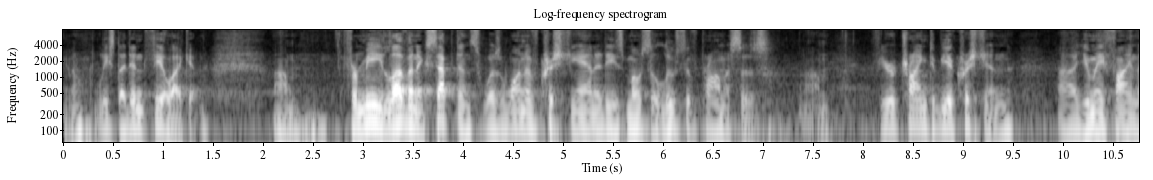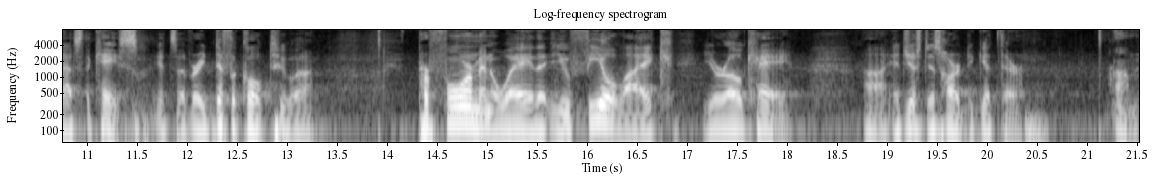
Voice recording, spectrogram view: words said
You know, at least I didn't feel like it. Um, for me, love and acceptance was one of Christianity's most elusive promises. Um, if you're trying to be a Christian, uh, you may find that's the case. It's uh, very difficult to uh, perform in a way that you feel like you're okay. Uh, it just is hard to get there. Um,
